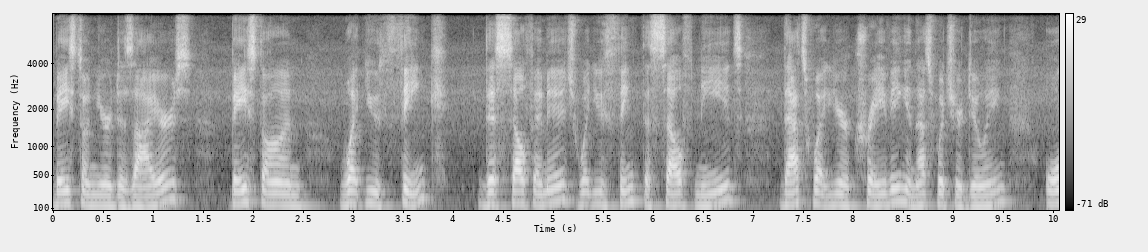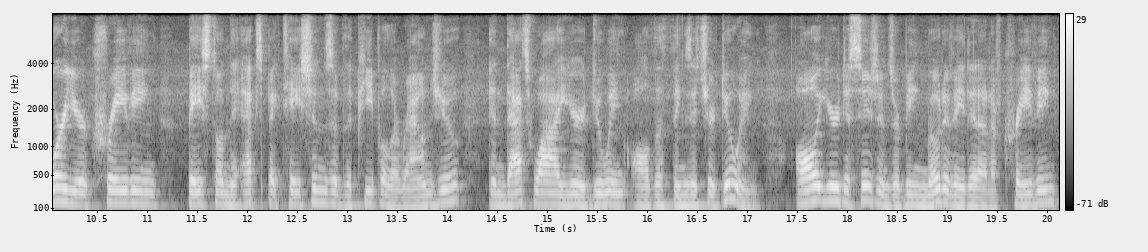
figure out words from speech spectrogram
based on your desires, based on what you think this self image, what you think the self needs. That's what you're craving and that's what you're doing. Or you're craving based on the expectations of the people around you. And that's why you're doing all the things that you're doing. All your decisions are being motivated out of craving,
